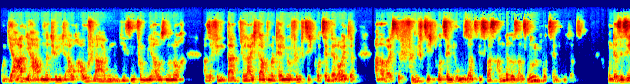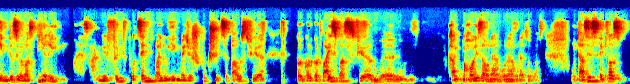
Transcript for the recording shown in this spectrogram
Und ja, die haben natürlich auch Auflagen. Und die sind von mir aus nur noch, also vielleicht darf ein Hotel nur 50 Prozent der Leute. Aber weißt du, 50 Prozent Umsatz ist was anderes als 0 Prozent Umsatz. Und das ist eben das, über was wir reden. sagen wir fünf Prozent, weil du irgendwelche Spuckschütze baust für Gott, Gott, Gott weiß was, für äh, Krankenhäuser oder, oder, oder sowas. Und das ist etwas,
